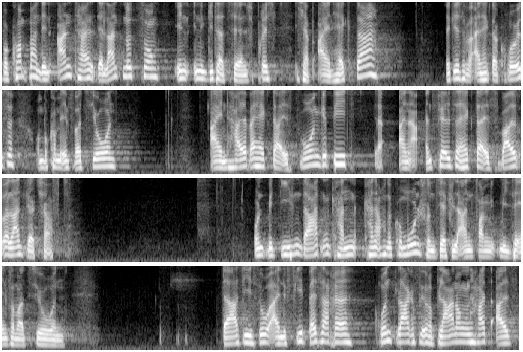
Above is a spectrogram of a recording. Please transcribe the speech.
bekommt man den Anteil der Landnutzung in, in den Gitterzellen. Sprich, ich habe ein Hektar, der Gitter ein Hektar Größe und bekomme Information, ein halber Hektar ist Wohngebiet, ein, ein Viertel Hektar ist Wald oder Landwirtschaft. Und mit diesen Daten kann, kann auch eine Kommune schon sehr viel anfangen mit dieser Information. Da sie so eine viel bessere Grundlage für ihre Planungen hat, als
